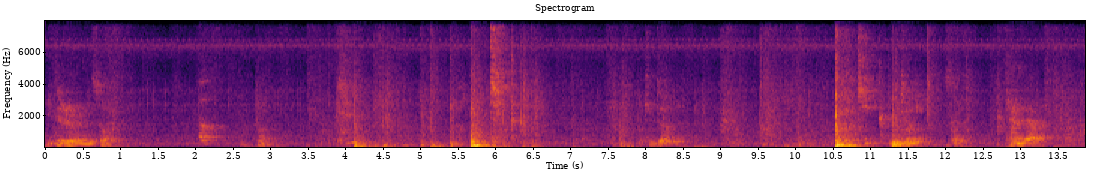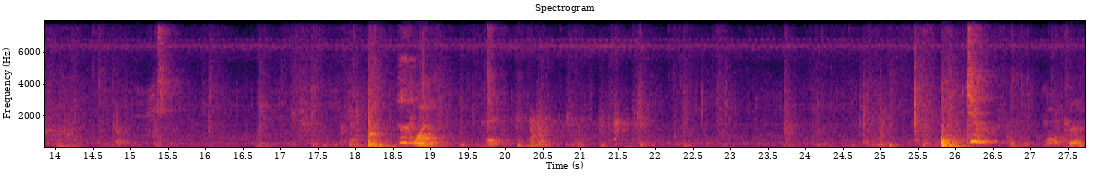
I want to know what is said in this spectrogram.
You did it already. Let's go. Oh. Come on. Keep doing it. Kick. You're 20. Let's go. Count it out. One. Good. Two. Good. Come on.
